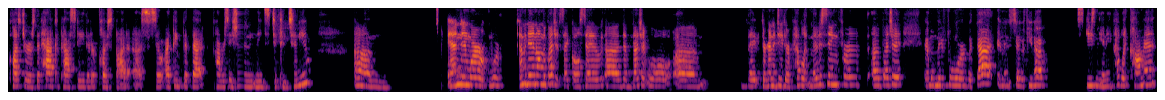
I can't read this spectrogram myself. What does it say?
clusters that have capacity that are close by to us. So I think that that conversation needs to continue. Um, and then we're we're coming in on the budget cycle. So uh, the budget will um, they they're going to do their public noticing for a budget, and we'll move forward with that. And then, so if you have excuse me any public comment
